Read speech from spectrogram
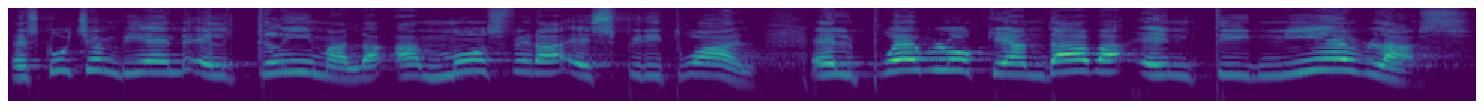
Escuchen bien el clima, la atmósfera espiritual. El pueblo que andaba en tinieblas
